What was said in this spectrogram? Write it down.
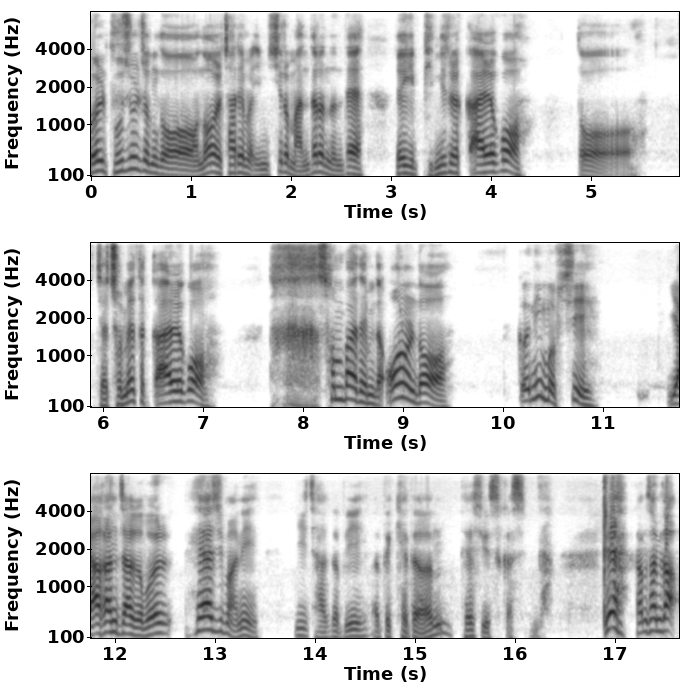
벌 두 줄 정도 넣을 자리만 임시로 만들었는데 여기 비닐을 깔고 또 제초 매트 깔고 다 손봐야 됩니다. 오늘도 끊임없이 야간 작업을 해야지만이 이 작업이 어떻게든 될 수 있을 것 같습니다. 예, 감사합니다.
